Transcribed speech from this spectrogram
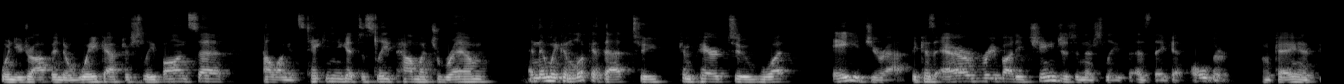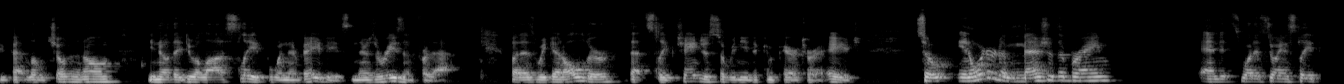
when you drop into wake after sleep onset, how long it's taking you to get to sleep, how much REM and then we can look at that to compare to what age you're at because everybody changes in their sleep as they get older. Okay. If you've had little children at home, you know they do a lot of sleep when they're babies, and there's a reason for that. But as we get older, that sleep changes, so we need to compare to our age. So, in order to measure the brain and it's what it's doing in sleep,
